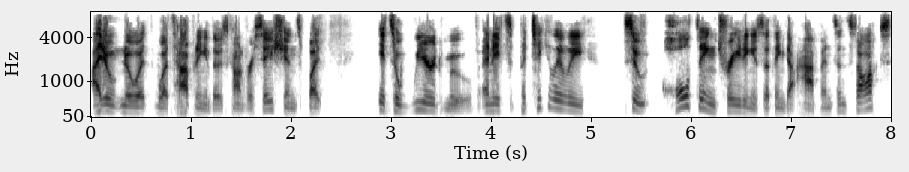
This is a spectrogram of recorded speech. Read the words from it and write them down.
I don't know what what's happening in those conversations, but it's a weird move, and it's particularly so halting trading is the thing that happens in stocks,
